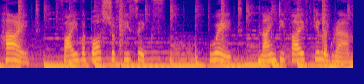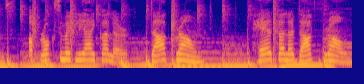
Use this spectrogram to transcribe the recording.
Height 5 apostrophe 6. Weight 95 kilograms, approximately eye color dark brown. Hair color dark brown.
